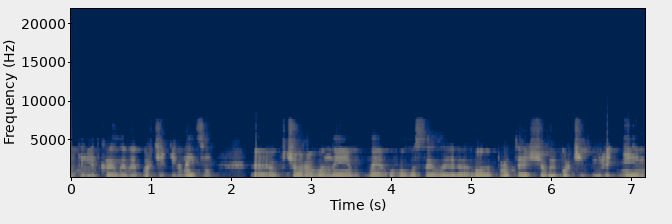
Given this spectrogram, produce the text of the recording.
окупанти відкрили виборчі дільниці. Е, Вчора вони е, оголосили е, про те, що виборчі бюлетні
